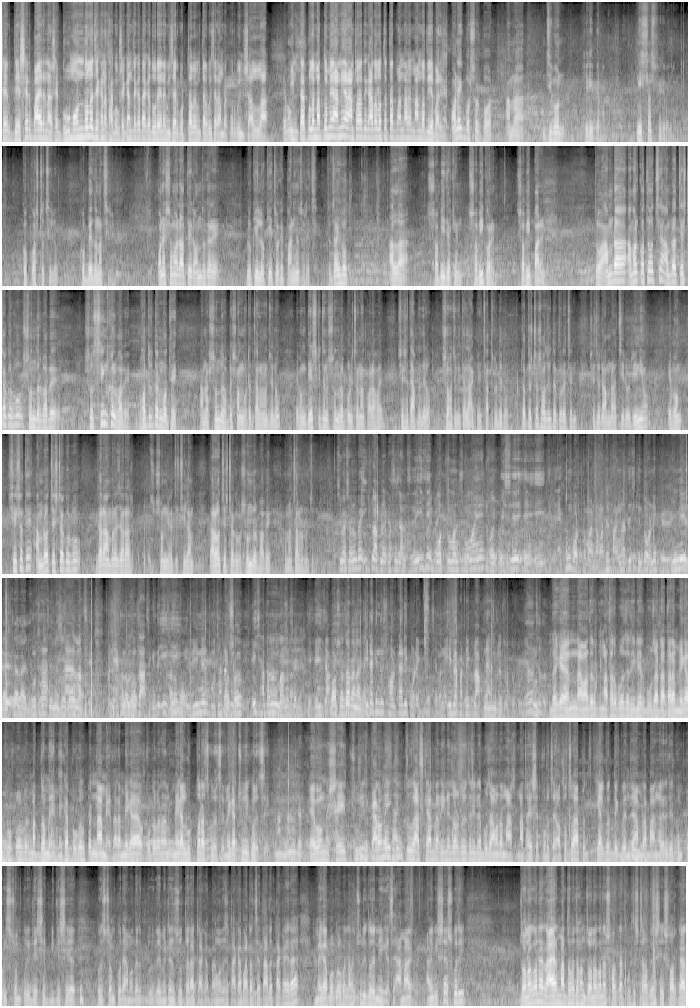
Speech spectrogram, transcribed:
সে দেশের বাইরে না সে ভূমণ্ডলে যেখানে থাকুক সেখান থেকে তাকে ধরে এনে বিচার করতে হবে এবং তার বিচার আমরা করব ইনশাল্লাহ ইন্টারপোলের মাধ্যমে আনি আর আন্তর্জাতিক আদালতে তার নামে মামলা দিয়ে পারি। অনেক বছর পর আমরা জীবন ফিরে পেলাম নিঃশ্বাস ফিরে পেলাম। খুব কষ্ট ছিল খুব বেদনা ছিল। অনেক সময় রাতের অন্ধকারে লুকিয়ে লুকিয়ে চোখের পানিও ঝরেছে। তো যাই হোক আল্লাহ সবই দেখেন সবই করেন সবই পারেন। তো আমরা আমার কথা হচ্ছে আমরা চেষ্টা করব সুন্দরভাবে সুশৃঙ্খলভাবে, ভদ্রতার মধ্যে আমরা সুন্দরভাবে সংগঠন চালানোর জন্য এবং দেশকে যেন সুন্দরভাবে পরিচালনা করা হয়, সে সাথে আপনাদেরও সহযোগিতা লাগবে। ছাত্রদেরও যথেষ্ট সহযোগিতা করেছেন, সেজন্য আমরা চির ঋণীয় এবং সেই সাথে আমরাও চেষ্টা করব যারা আমরা যারা সঙ্গী সাথী ছিলাম তারাও চেষ্টা করব সুন্দরভাবে আমরা চালানোর জন্য। শিবা শানু ভাই একটু আপনার কাছে জানতে চাই, এই যে বর্তমান সময়ে এসে এই- এখন বর্তমান আমাদের বাংলাদেশ কিন্তু অনেক ঋণের বোঝা আছে মানে এখন পর্যন্ত আছে কিন্তু এই এই ঋণের বোঝাটা কিন্তু এই সাধারণ মানুষের থেকেই যাবে। এটা কিন্তু সরকারই করে গিয়েছে মানে এই ব্যাপারটা একটু আপনি আসলে যুক্ত করবেন দেখেন আমাদের মাথার উপরে যে ঋণের বোঝাটা তারা মেগা প্রকল্পের মাধ্যমে মেগা প্রকল্পের নামে তারা মেগা প্রকল্পের নামে মেগা লুটতরাজ করেছে, মেগা চুরি করেছে। এবং সেই চুরির কারণেই কিন্তু আজকে আমরা ঋণে জর্জরিত ঋণের বোঝা আমাদের মাথায় এসে পড়েছে। অথচ আপনি খেয়াল করে দেখবেন যে আমরা বাঙালিরা যেরকম পরিশ্রম করি দেশে, বিদেশে পরিশ্রম করে আমাদের রেমিটেন্স যোদ্ধারা টাকা, বাংলাদেশে টাকা পাঠাচ্ছে, তাদের টাকা এরা মেগা প্রকল্পের নামে চুরি করে নিয়ে গেছে। আমার, আমি বিশ্বাস করি জনগণের রায়ের মাধ্যমে যখন জনগণের সরকার প্রতিষ্ঠা হবে, সেই সরকার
